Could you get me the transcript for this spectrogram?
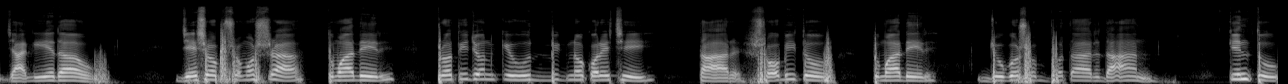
জাগিয়ে দাও। যেসব সমস্যা তোমাদের প্রতিজনকে উদ্বিগ্ন করেছে, তার সবই তো তোমাদের যুগ সভ্যতার দান। কিন্তু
